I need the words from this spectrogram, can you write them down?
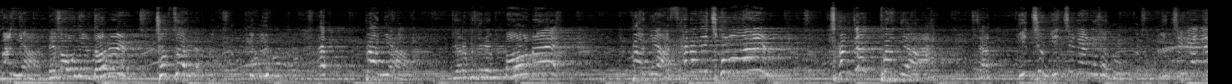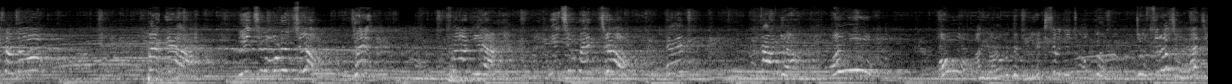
빵야 내가 오늘 너를 접수한다 아, 빵야 여러분들의 마음에 2층 2층 향해서도 2층 향해서도 빵이야! 이층 오른쪽! 셋! 빵이야! 이층 왼쪽! 넷! 빵이야! 어우! 어우! 아, 여러분들 리액션이 조금 좀 쓰러져야지,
